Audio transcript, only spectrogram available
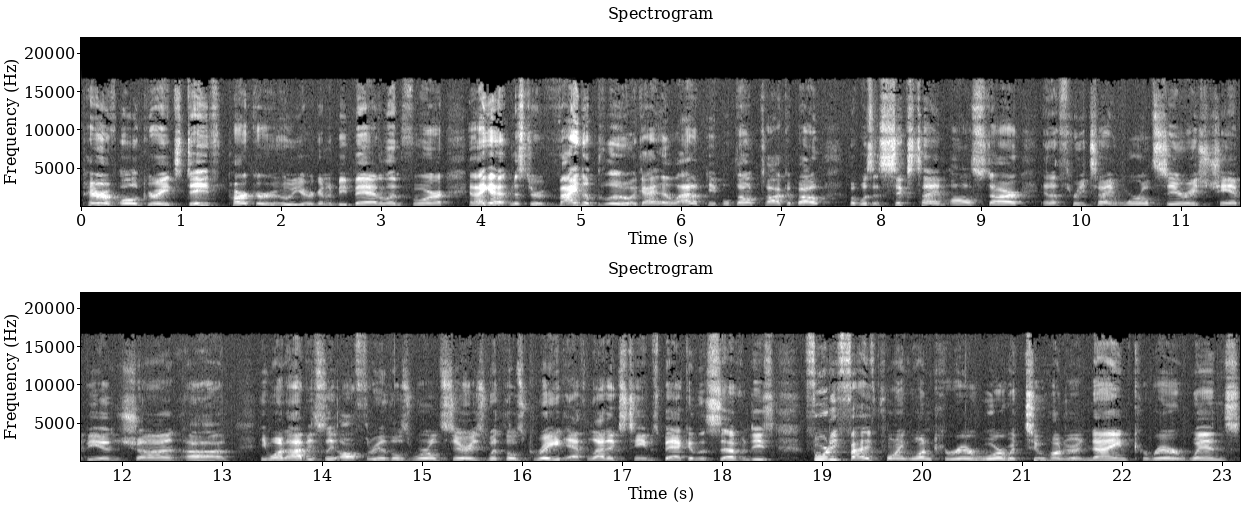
pair of old greats, Dave Parker, who you're going to be battling for, and I got Mr. Vida Blue, a guy that a lot of people don't talk about, but was a six-time All-Star and a three-time World Series champion. Sean. Uh, he won obviously all three of those World Series with those great athletics teams back in the 70s. 45.1 career war with 209 career wins.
